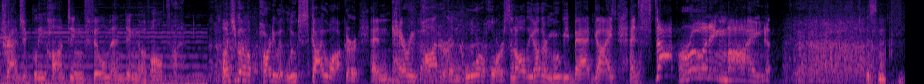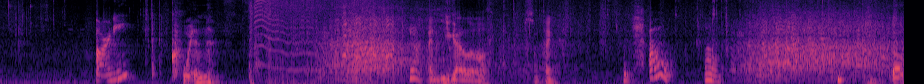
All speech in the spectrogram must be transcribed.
tragically haunting film ending of all time. Why don't you go have a party with Luke Skywalker and Harry Potter and Warhorse and all the other movie bad guys and stop ruining mine? It's Barney? Quinn? Yeah. And you got a little something. Oh. Oh. Oh,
